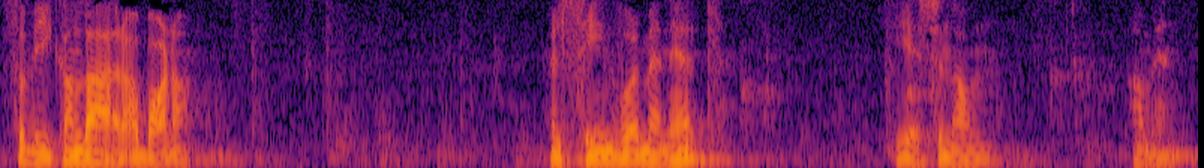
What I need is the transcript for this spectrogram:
så vi kan lære av barna. Velsign vår menighet. I Jesu navn. Amen.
